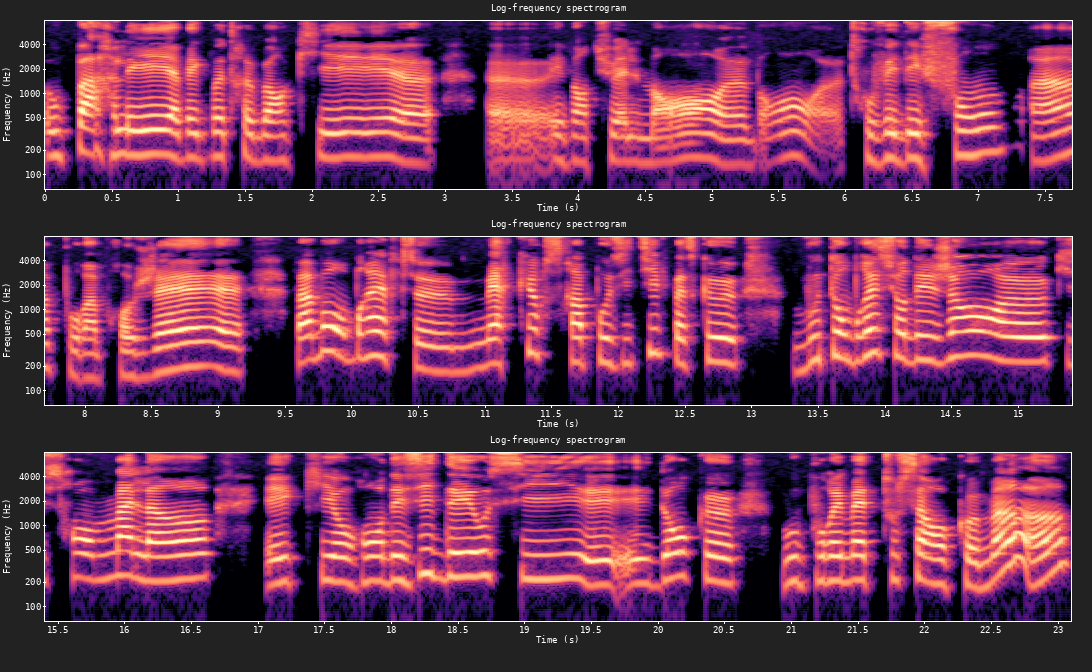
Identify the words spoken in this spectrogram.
ou parler avec votre banquier, euh, euh, éventuellement, euh, bon, trouver des fonds hein, pour un projet, enfin bon bref, Mercure sera positif parce que vous tomberez sur des gens qui seront malins et qui auront des idées aussi, et, donc vous pourrez mettre tout ça en commun, hein,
